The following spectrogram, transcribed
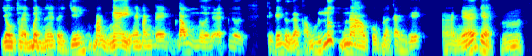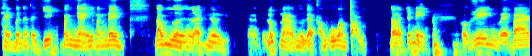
Dù thời bình hay thời chiến ban ngày hay ban đêm đông người hay ít người thì cái người gác cổng lúc nào cũng là cần thiết. À, nhớ nha ừ, thầy bình ở thời chiến ban ngày ban đêm đông người hay là ít người à, thì lúc nào người gác cổng cũng quan trọng đó là chánh niệm. Còn riêng về ba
